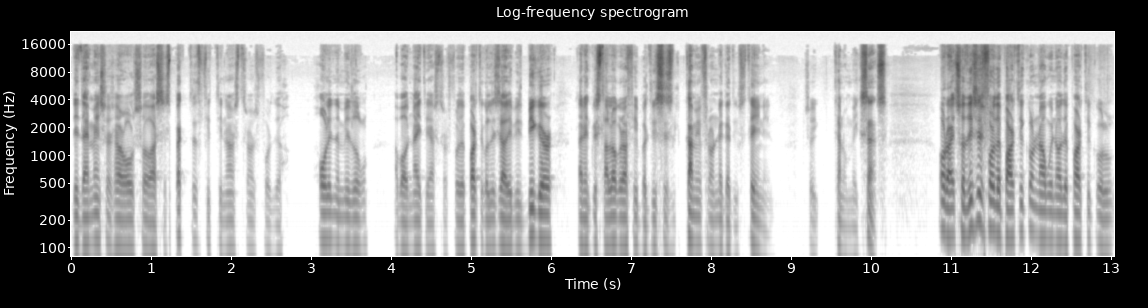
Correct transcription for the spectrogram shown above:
The dimensions are also as expected, 15 angstroms for the hole in the middle, about 90 angstroms for the particle. This is a little bit bigger than in crystallography, but this is coming from negative staining, so it kind of makes sense. All right, so this is for the particle. Now we know the particle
